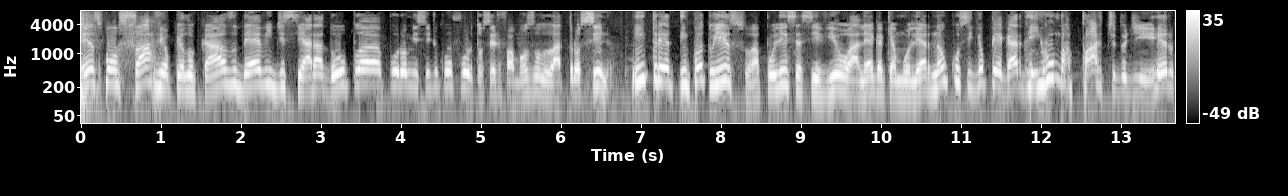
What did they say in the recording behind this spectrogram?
Responsável pelo caso deve indiciar a dupla por homicídio com furto, ou seja, o famoso latrocínio. Entre- Enquanto isso, a Polícia Civil alega que a mulher não conseguiu pegar nenhuma parte do dinheiro,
